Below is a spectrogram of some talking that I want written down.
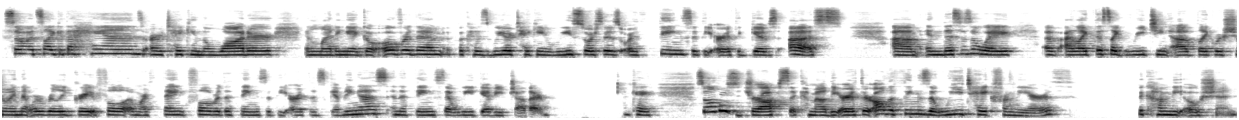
So it's like the hands are taking the water and letting it go over them because we are taking resources or things that the earth gives us. Um, and this is a way of, I like this like reaching up, like we're showing that we're really grateful and we're thankful for the things that the earth is giving us and the things that we give each other. Okay, so all these drops that come out of the earth they're all the things that we take from the earth become the ocean.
